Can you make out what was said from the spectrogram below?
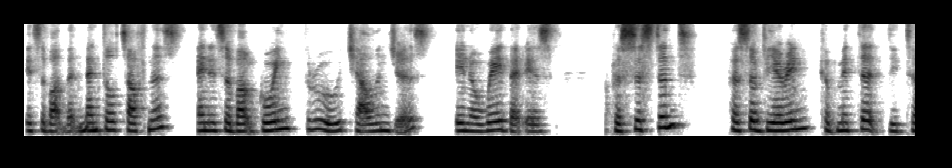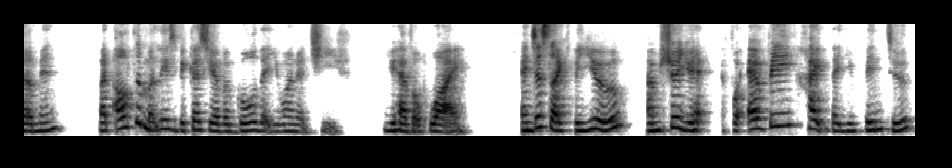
it's about that mental toughness and it's about going through challenges in a way that is persistent, persevering, committed, determined. But ultimately, it's because you have a goal that you want to achieve. You have a why. And just like for you, I'm sure you for every hike that you've been to,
